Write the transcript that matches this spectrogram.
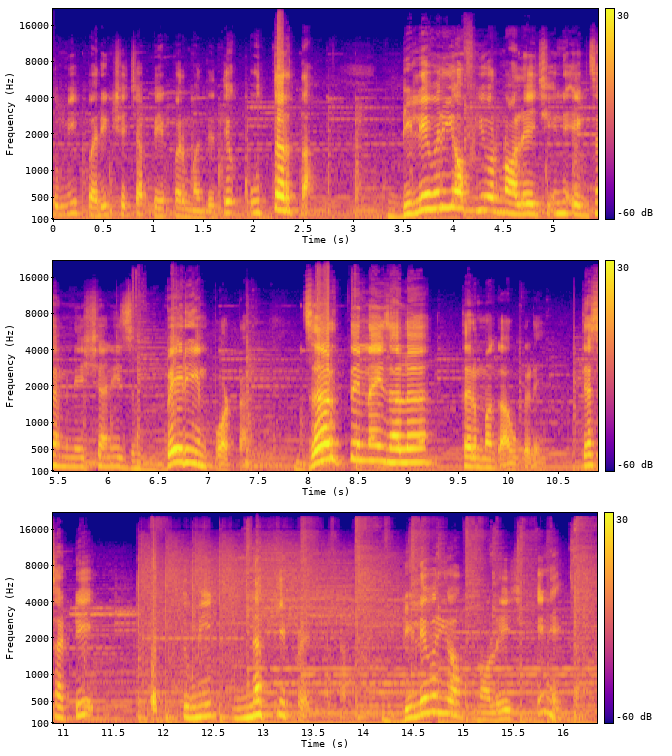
तुम्ही परीक्षेच्या पेपरमध्ये ते उतरता. Delivery of your knowledge in examination is very important जर ते नाही झालं तर मग अवघड आहे. त्यासाठी तुम्ही नक्की प्रयत्न करा. Delivery of knowledge in exam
